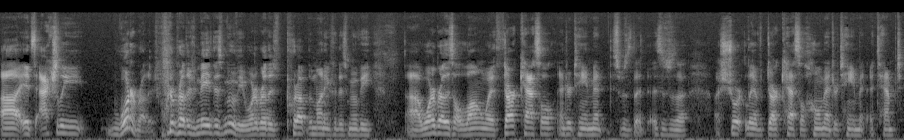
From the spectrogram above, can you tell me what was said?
uh, it's actually Warner Brothers. Warner Brothers made this movie. Warner Brothers put up the money for this movie. Uh, Warner Brothers, along with Dark Castle Entertainment, this was the this was a, a short-lived Dark Castle home entertainment attempt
